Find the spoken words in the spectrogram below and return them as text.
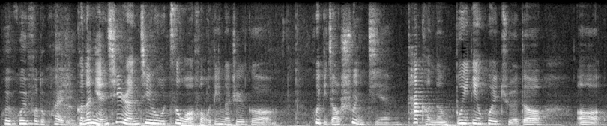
会恢复的快一点。可能年轻人进入自我否定的这个会比较瞬间，他可能不一定会觉得呃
